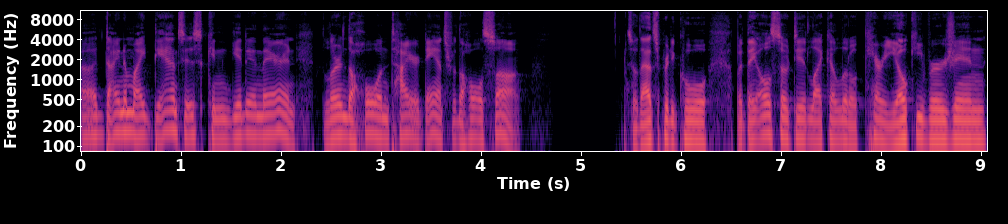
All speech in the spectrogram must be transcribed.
uh, dynamite dances can get in there and learn the whole entire dance for the whole song. So that's pretty cool. But they also did like a little karaoke version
